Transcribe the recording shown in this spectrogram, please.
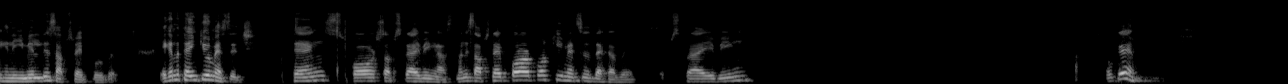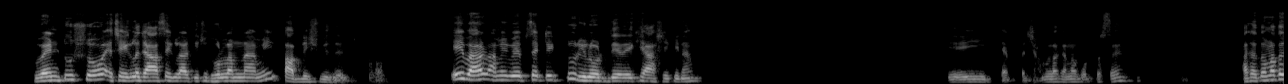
এখানে ইমেল দিয়ে সাবস্ক্রাইব করবে। এখানে thank you message thanks for subscribing us মানে সাবস্ক্রাইব করার পর কি মেসেজ দেখাবে? Subscribing okay when to show আচ্ছা এগুলো যা আছে, এগুলো আর কিছু ধরলাম না আমি পাবলিশ উইজেট এইবার আমি ওয়েবসাইটটা একটু রিলোড দিয়ে দেখি আসে কিনা। এই অ্যাপটা ঝামেলা কেন করতেছে? আচ্ছা তোমরা তো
